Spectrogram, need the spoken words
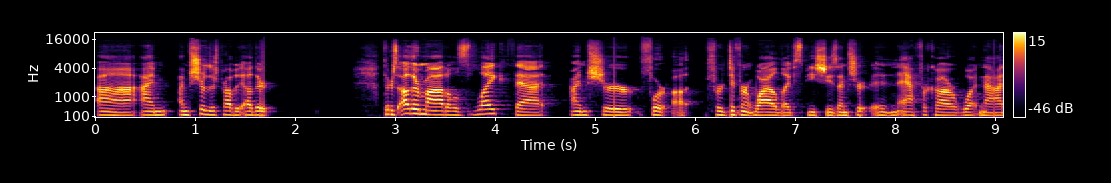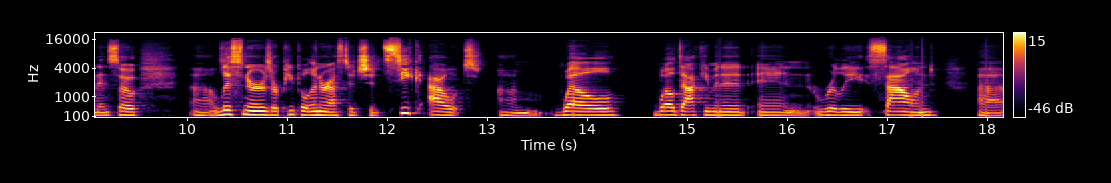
uh, I'm I'm sure there's probably other there's other models like that. I'm sure for uh, for different wildlife species. I'm sure in Africa or whatnot, and so uh, listeners or people interested should seek out um, well well documented and really sound uh,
